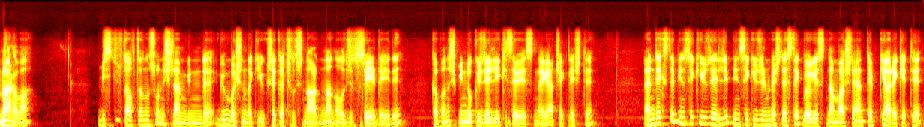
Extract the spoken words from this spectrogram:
Merhaba. BIST 100 haftanın son işlem gününde gün başındaki yüksek açılışın ardından alıcılı seyirdeydi. Kapanış 1952 seviyesinde gerçekleşti. Endekste 1850-1825 destek bölgesinden başlayan tepki hareketi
